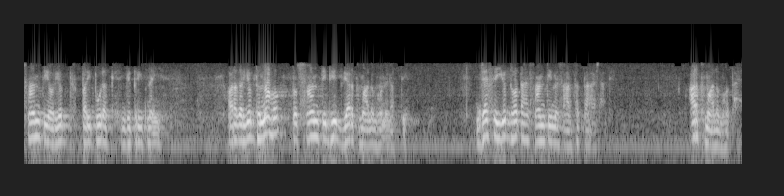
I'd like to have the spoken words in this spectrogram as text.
शांति और युद्ध परिपूरक विपरीत नहीं है। और अगर युद्ध न हो तो शांति भी व्यर्थ मालूम होने लगती। जैसे युद्ध होता है, शांति में सार्थकता आ जाती। अर्थ मालूम होता है।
